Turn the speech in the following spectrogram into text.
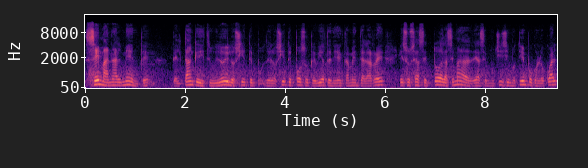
semanalmente del tanque distribuidor y los siete, de los siete pozos que vierten directamente a la red. Eso se hace toda la semana desde hace muchísimo tiempo, con lo cual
